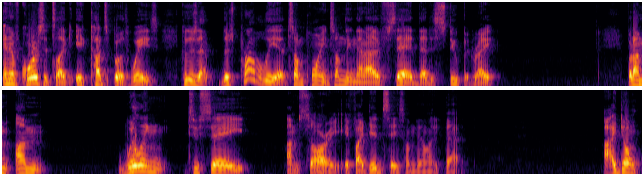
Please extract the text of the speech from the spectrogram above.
And of course, it's like it cuts both ways because there's that, there's probably at some point something that I've said that is stupid, right? But I'm I'm willing to say I'm sorry if I did say something like that. I don't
